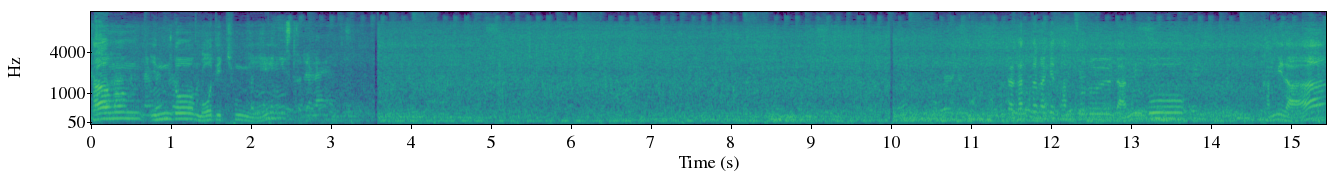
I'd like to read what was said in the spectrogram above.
다음은 인도 모디 총리. 자, 간단하게 담소를 나누고 갑니다.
